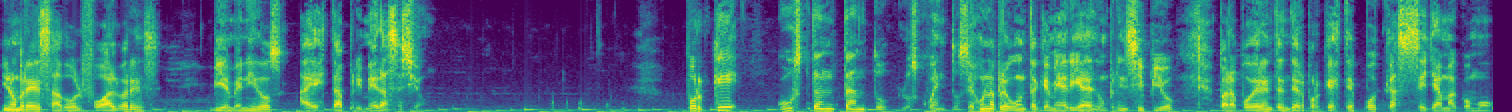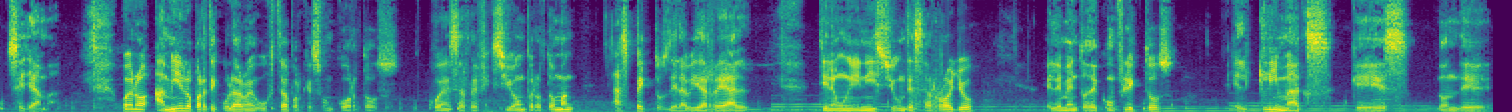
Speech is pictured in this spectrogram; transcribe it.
Mi nombre es Adolfo Álvarez. Bienvenidos a esta primera sesión. ¿Por qué gustan tanto los cuentos? Es una pregunta que me haría desde un principio para poder entender por qué este podcast se llama como se llama. Bueno, a mí en lo particular me gusta porque son cortos, pueden ser de ficción, pero toman aspectos de la vida real, tienen un inicio, un desarrollo, elementos de conflictos, el clímax, que es donde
